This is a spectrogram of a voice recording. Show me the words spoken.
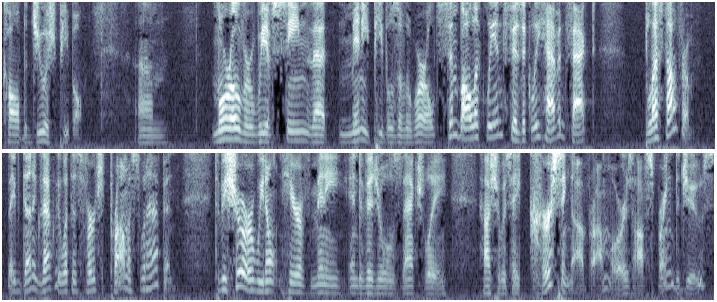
call the Jewish people. Um, moreover, we have seen that many peoples of the world, symbolically and physically, have in fact blessed Avram. They've done exactly what this verse promised would happen. To be sure, we don't hear of many individuals actually, how shall we say, cursing Avram or his offspring, the Jews.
